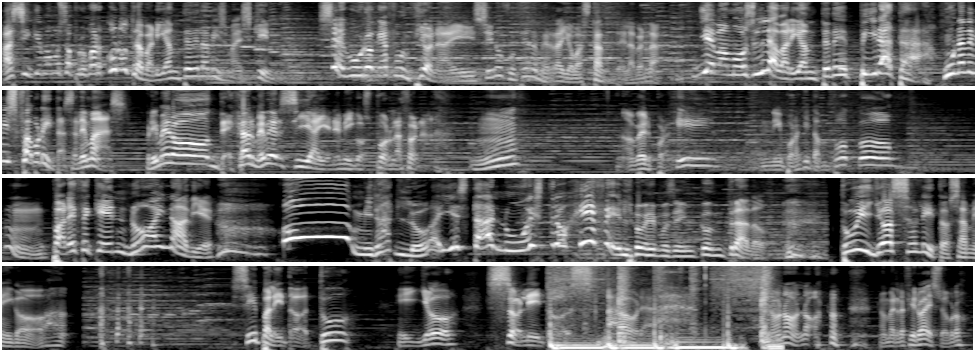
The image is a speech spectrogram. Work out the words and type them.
Así que vamos a probar con otra variante de la misma skin. Seguro que funciona y si no funciona me rayo bastante, la verdad. Llevamos la variante de pirata, una de mis favoritas además. Primero, dejarme ver si hay enemigos por la zona. Mm. A ver, por aquí... Ni por aquí tampoco... Hmm, parece que no hay nadie. ¡Oh! Miradlo, ahí está nuestro jefe. Lo hemos encontrado. Tú y yo solitos, amigo. sí, Palito, tú y yo solitos. Ahora. No, no, no, no, no me refiero a eso, bro.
